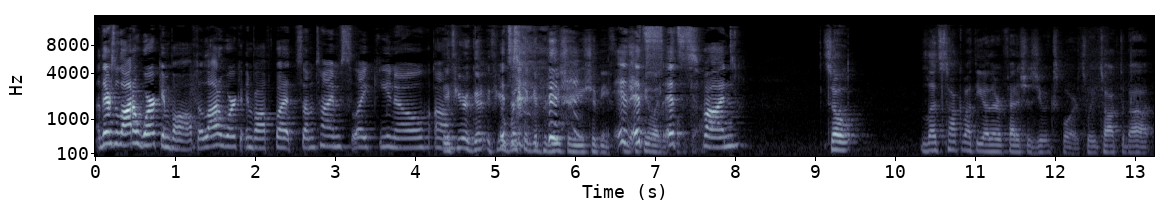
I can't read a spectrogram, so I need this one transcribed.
There's a lot of work involved, a lot of work involved, but sometimes, like you know, um, if you're a good if you're with a good producer you should be you it, should it's feel like it's fun. So let's talk about the other fetishes you explored. So we talked about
